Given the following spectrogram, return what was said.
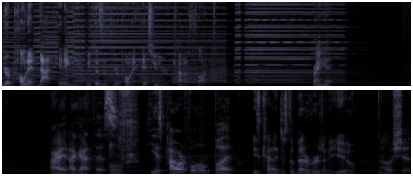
your opponent not hitting you because if your opponent hits you, you're kind of fucked. Bring it. All right, I got this. Mm. He is powerful, but He's kind of just a better version of you. Oh shit.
